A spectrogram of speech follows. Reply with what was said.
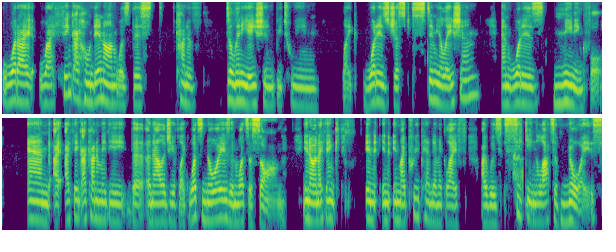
what i what i think i honed in on was this kind of delineation between like what is just stimulation and what is meaningful. And i, I think i kind of made the the analogy of like what's noise and what's a song you know? And i think in in, in my pre-pandemic life i was seeking lots of noise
